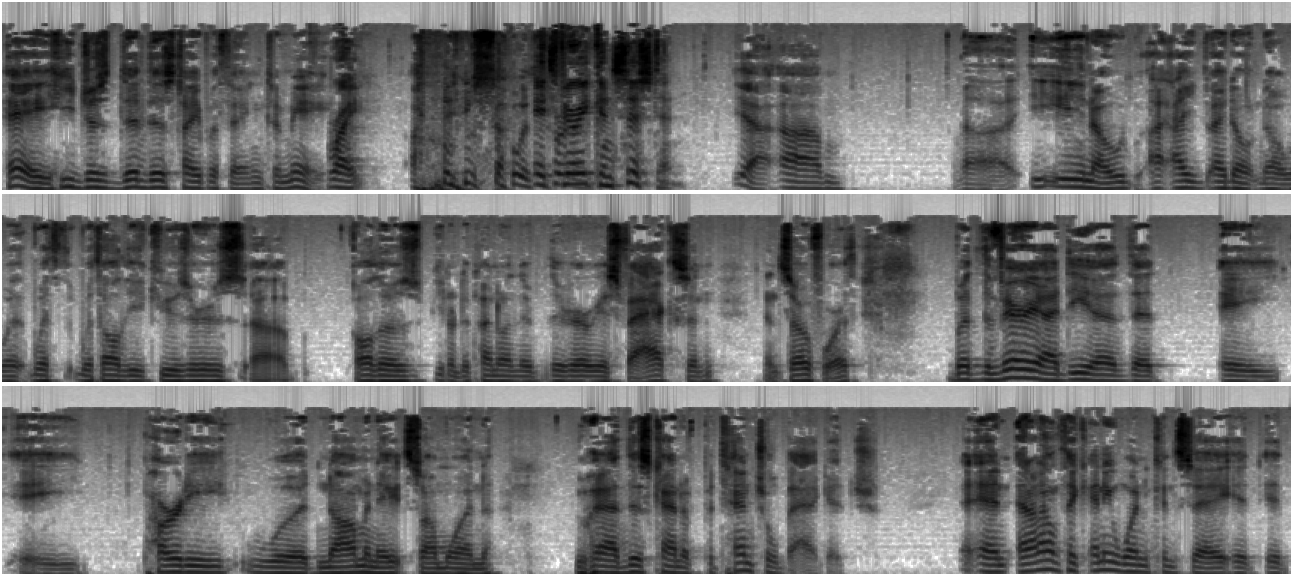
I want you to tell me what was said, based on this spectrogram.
"Hey, he just did this type of thing to me." Right. so it's, it's very of, consistent. Yeah. Um, uh, you know, I, I don't know with, with, with all the accusers, uh, all those, you know, depend on their, their various facts and, and so forth. But the very idea that a, a party would nominate someone who had this kind of potential baggage, and, and I don't think anyone can say it, it,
